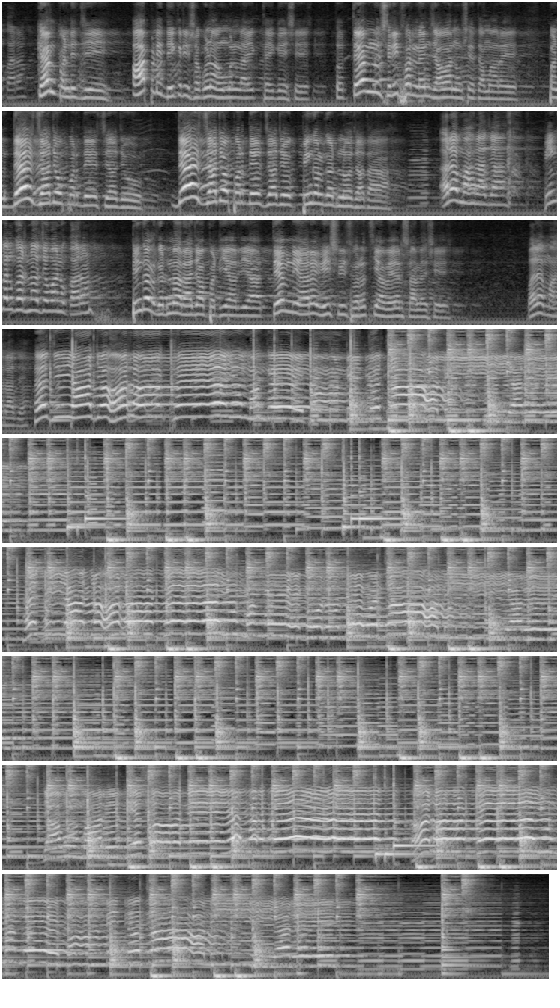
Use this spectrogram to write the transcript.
કારણ? કેમ પંડિતજી? આપણી દીકરી સગુણા ઉંમરલાયક થઈ ગઈ છે. તો તેમનું શ્રીફળ લઈને જવાનું છે તમારે. પણ દેશ જાજો પરદેશ જાજો. દેશ જાજો પરદેશ જાજો. પિંગલગઢ ન જાતા. અરે મહારાજા પિંગલગઢ ન જવાનું કારણ? પિંગલગઢના રાજા પટિયારિયા તેમની હારે વીસ વીસ વર્ષથી વેર ચાલે છે. ભલે મહારાજા. હજી જો હરખે મંગે પંડિત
